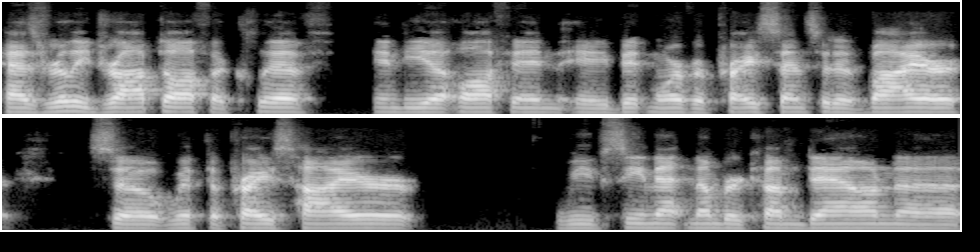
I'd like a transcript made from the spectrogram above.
has really dropped off a cliff. India, often a bit more of a price sensitive buyer. So, with the price higher, we've seen that number come down. Uh,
